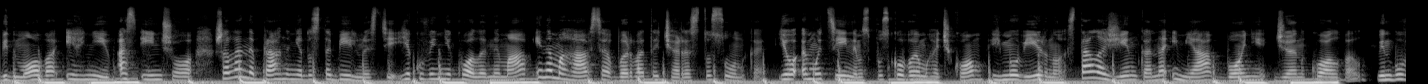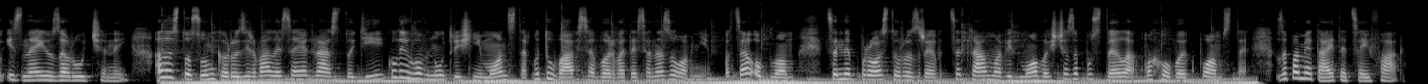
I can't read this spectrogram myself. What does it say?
відмова і гнів. Гнів, а з іншого шалене прагнення до стабільності, яку він ніколи не мав і намагався вирвати через стосунки. Його емоційним спусковим гачком, ймовірно, стала жінка на ім'я Бонні Джен Колвел. Він був із нею заручений, але стосунки розірвалися якраз тоді, коли його внутрішній монстр готувався вирватися назовні. Оце облом. Це не просто розрив, це травма відмови, що запустила маховик помсти. Запам'ятайте цей факт.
